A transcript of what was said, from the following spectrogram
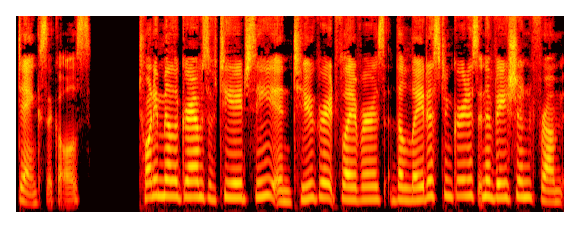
Danksicles. 20 milligrams of THC in two great flavors, the latest and greatest innovation from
